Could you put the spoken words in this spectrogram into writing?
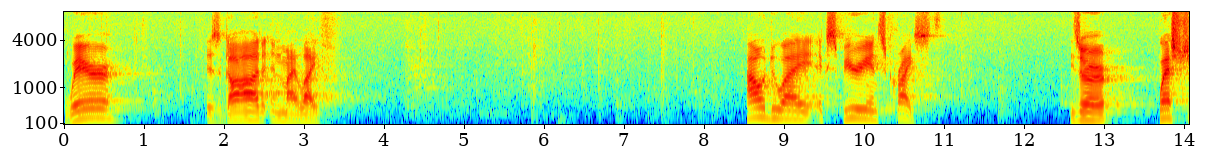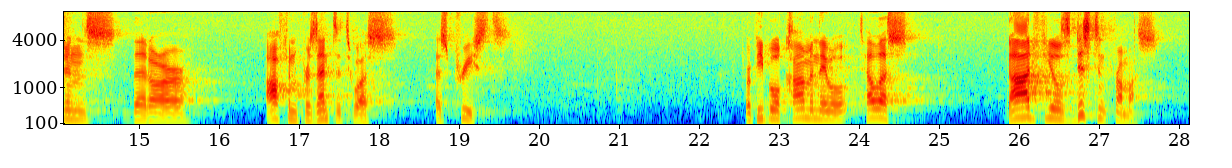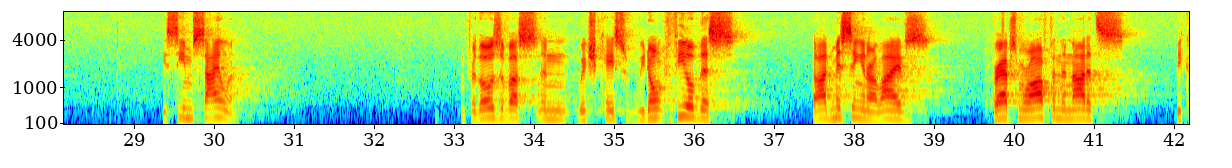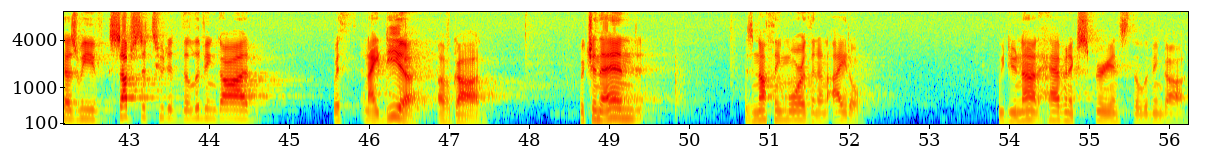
Where is God in my life? How do I experience Christ? These are questions that are often presented to us as priests. Where people will come and they will tell us God feels distant from us. He seems silent. And for those of us in which case we don't feel this God missing in our lives, perhaps more often than not, it's because we've substituted the living God with an idea of God, which in the end is nothing more than an idol. We do not have an experience the living God.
